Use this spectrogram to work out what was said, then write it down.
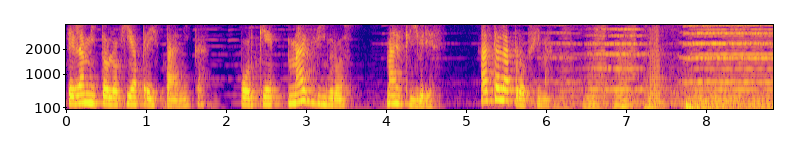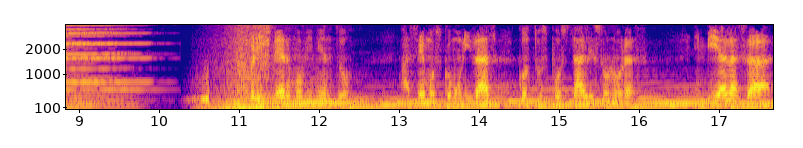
de la mitología prehispánica, porque más libros, más libres. Hasta la próxima. Primer movimiento. Hacemos comunidad con tus postales sonoras. Envíalas a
